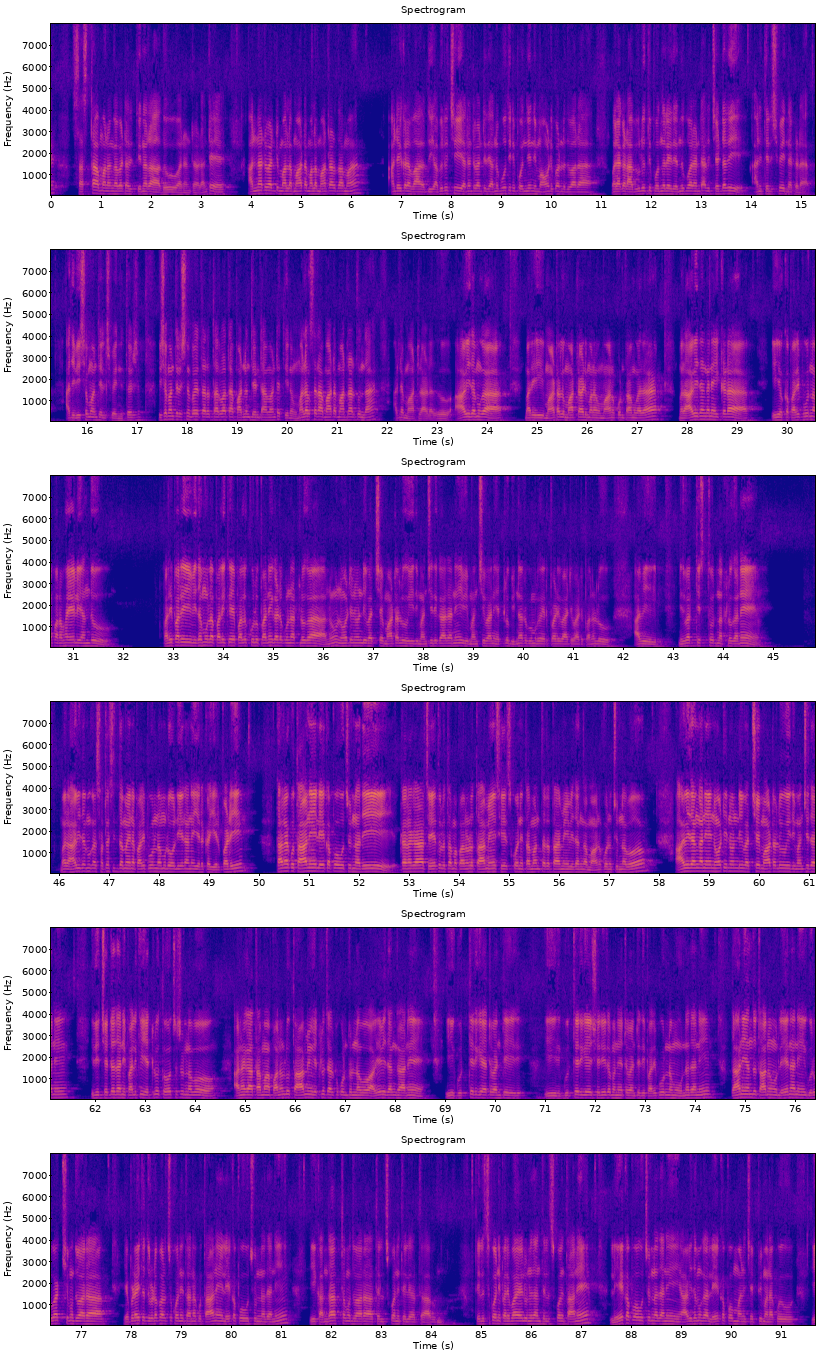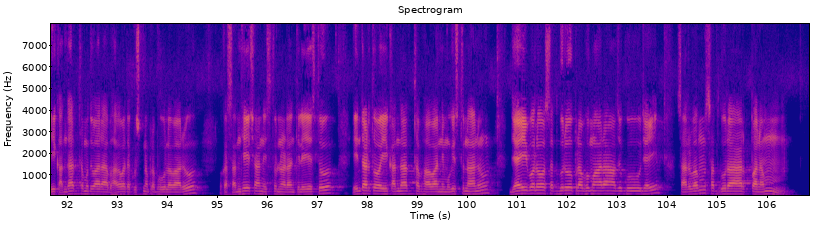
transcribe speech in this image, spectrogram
సస్తా మనం కాబట్టి అది తినరాదు అని అంటాడు. అంటే అన్నటువంటి మళ్ళీ మాట మళ్ళీ మాట్లాడతామా అంటే ఇక్కడ అభిరుచి అనేటువంటిది అనుభూతిని పొందింది మామిడి పండ్ల ద్వారా. మరి అక్కడ అభివృద్ధి పొందలేదు ఎందుకు అని అంటే అది చెడ్డది అని తెలిసిపోయింది అక్కడ. అది విషం అని తెలిసిపోయింది. తెలిసి? విషం అని తెలిసిన పోయిన తర్వాత ఆ పండును తింటామంటే తినము. మళ్ళీ ఒకసారి ఆ మాట మాట్లాడుతుందా? అంటే మాట్లాడదు. ఆ విధముగా మరి ఈ మాటలు మాట్లాడి మనం మానుకుంటాము కదా. మరి ఆ విధంగానే ఇక్కడ ఈ యొక్క పరిపూర్ణ పరభయలు అందు పరిపరి విధముల పలికే పలుకులు పని గడుపునట్లుగాను నోటి నుండి వచ్చే మాటలు ఇది మంచిది కాదని ఇవి మంచివని ఎట్లు భిన్న రూపములుగా ఏర్పడి వాటి వాటి పనులు అవి నిర్వర్తిస్తున్నట్లుగానే మరి ఆ విధముగా స్వతసిద్ధమైన పరిపూర్ణములో లేననే ఎరక ఏర్పడి తనకు తానే లేకపోవచ్చున్నది. కనుక చేతులు తమ పనులు తామే చేసుకొని తమంతట తామే విధంగా మానుకొనుచున్నవో ఆ విధంగానే నోటి నుండి వచ్చే మాటలు ఇది మంచిదని ఇది చెడ్డదని పలికి ఎట్లు తోచుచున్నవో అనగా తమ పనులు తాము ఎట్లు జరుపుకుంటున్నవో అదే విధంగానే ఈ గుర్తిరిగేటువంటి ఈ గుర్తెరిగే శరీరం అనేటువంటిది పరిపూర్ణము ఉన్నదని దాని అందు తాను లేనని గురువాక్యము ద్వారా ఎప్పుడైతే దృఢపరచుకొని తనకు తానే లేకపోవచ్చున్నదని ఈ కందార్థము ద్వారా తెలుసుకొని తెలియ తెలుసుకొని పరిభాయాలు ఉన్నదని తెలుసుకొని తానే లేకపోవచ్చున్నదని ఆ విధముగా లేకపోమ్మని చెప్పి మనకు ఈ కందార్థము ద్వారా భాగవత కృష్ణ ప్రభువుల వారు ఒక సందేశాన్ని ఇస్తున్నాడని తెలియజేస్తూ ఇంతటితో ఈ కందార్థ భావాన్ని ముగిస్తున్నాను. जय बोलो सदगुरु प्रभु महाराज को जय। सर्व सदगुरार्पणम।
